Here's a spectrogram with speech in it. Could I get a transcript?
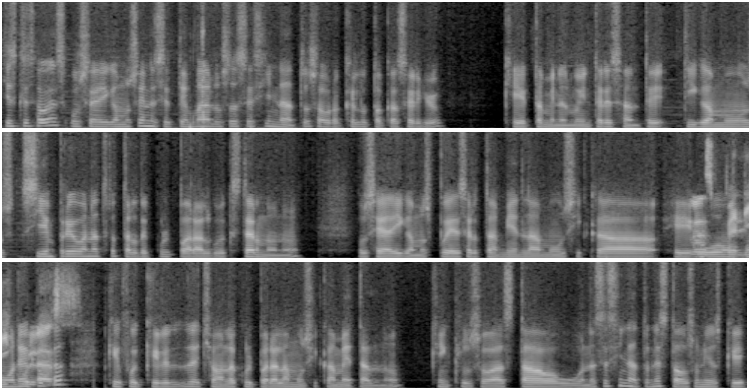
y es que, ¿sabes? O sea, digamos en ese tema de los asesinatos, ahora que lo toca Sergio, que también es muy interesante, digamos, siempre van a tratar de culpar algo externo, ¿no? O sea, digamos, puede ser también la música, eh, Las hubo una época que fue que le echaban la culpa a la música metal, ¿no? Que incluso hasta hubo un asesinato en Estados Unidos que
